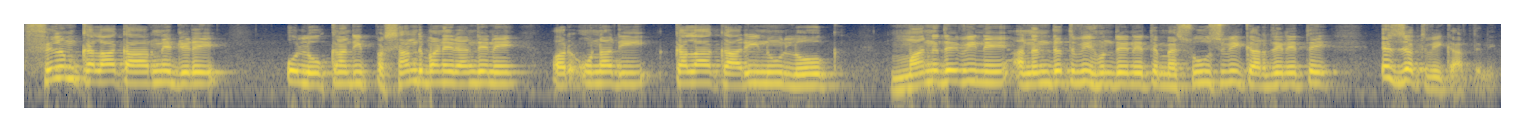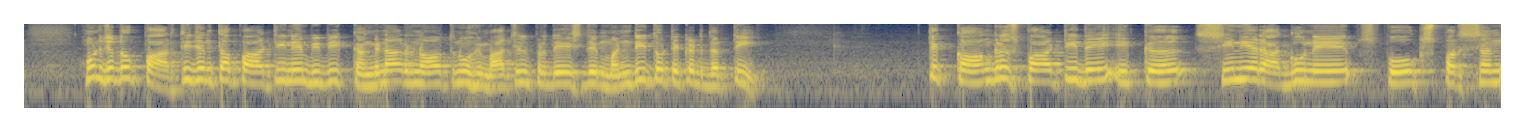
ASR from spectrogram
ਫਿਲਮ ਕਲਾਕਾਰ ਨੇ ਜਿਹੜੇ ਉਹ ਲੋਕਾਂ ਦੀ ਪਸੰਦ ਬਣੇ ਰਹਿੰਦੇ ਨੇ ਔਰ ਉਹਨਾਂ ਦੀ ਕਲਾਕਾਰੀ ਨੂੰ ਲੋਕ ਮੰਨਦੇ ਵੀ ਨੇ, ਆਨੰਦਿਤ ਵੀ ਹੁੰਦੇ ਨੇ ਤੇ ਮਹਿਸੂਸ ਵੀ ਕਰਦੇ ਨੇ ਤੇ ਇੱਜ਼ਤ ਵੀ ਕਰਦੇ ਨੇ। ਹੁਣ ਜਦੋਂ ਭਾਰਤੀ ਜਨਤਾ ਪਾਰਟੀ ਨੇ ਬੀਬੀ ਕੰਗਨਾ ਰਣੌਤ ਨੂੰ ਹਿਮਾਚਲ ਪ੍ਰਦੇਸ਼ ਦੇ ਮੰਡੀ ਤੋਂ ਟਿਕਟ ਦਿੱਤੀ ਤੇ ਕਾਂਗਰਸ ਪਾਰਟੀ ਦੇ ਇੱਕ ਸੀਨੀਅਰ ਆਗੂ ਨੇ ਸਪੋਕਸਪਰਸਨ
